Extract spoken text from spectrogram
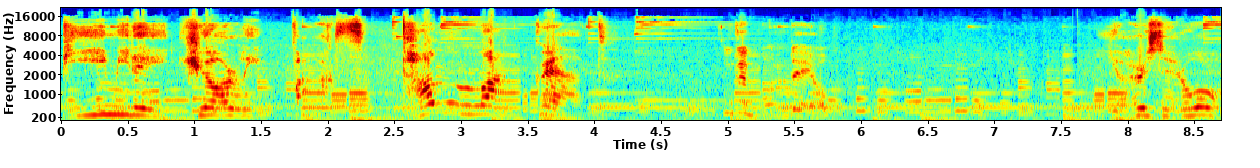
비밀의 듀얼리 박스 펀락켓 그게 뭔데요? 열쇠로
